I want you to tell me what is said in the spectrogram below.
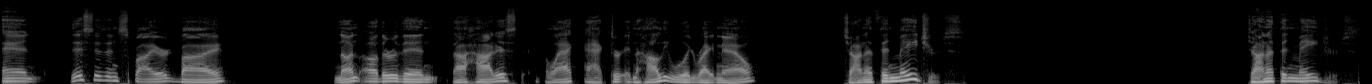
And this is inspired by none other than the hottest black actor in Hollywood right now, Jonathan Majors. Jonathan Majors.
